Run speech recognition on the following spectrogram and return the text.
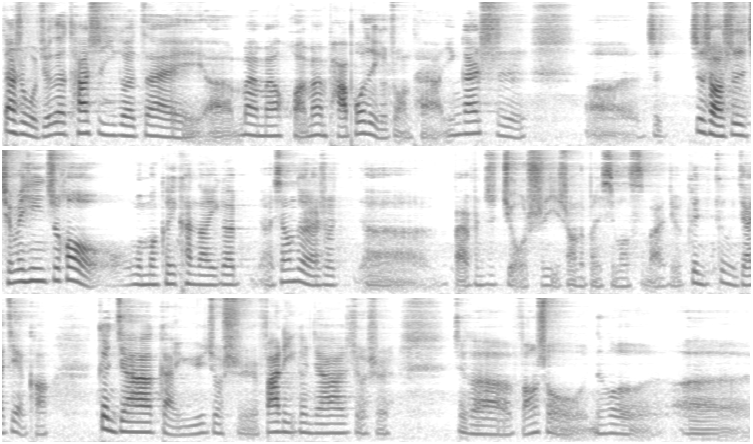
但是我觉得他是一个在呃慢慢缓慢爬坡的一个状态啊，应该是，呃，至至少是全明星之后，我们可以看到一个呃相对来说呃百分之九十以上的本西蒙斯吧，就更更加健康，更加敢于就是发力，更加就是。这个防守能够呃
